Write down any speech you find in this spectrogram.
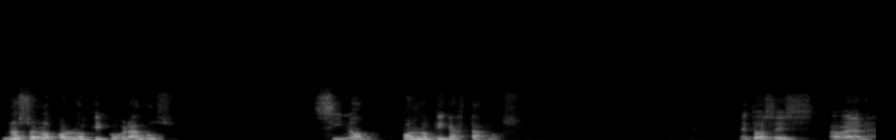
no solo por lo que cobramos, sino por lo que gastamos. Entonces, a ver,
